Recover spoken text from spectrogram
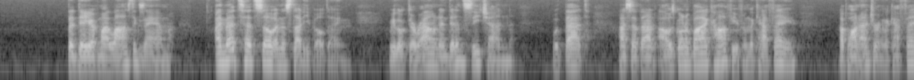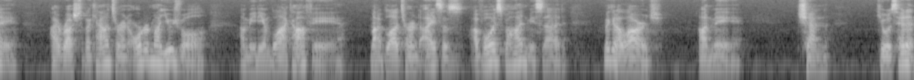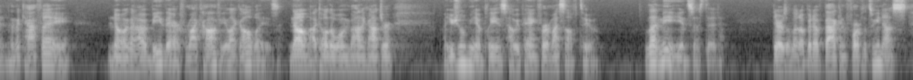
The day of my last exam, I met Tetsuo in the study building. We looked around and didn't see Chen. With that, I said that I was going to buy a coffee from the cafe. Upon entering the cafe, I rushed to the counter and ordered my usual, a medium black coffee. My blood turned ice as a voice behind me said, Make it a large. On me. Chen. He was hidden in the cafe, knowing that I would be there for my coffee like always. No, I told the woman behind the counter. My usual medium, please. I'll be paying for it myself, too. Let me, he insisted. There was a little bit of back and forth between us.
